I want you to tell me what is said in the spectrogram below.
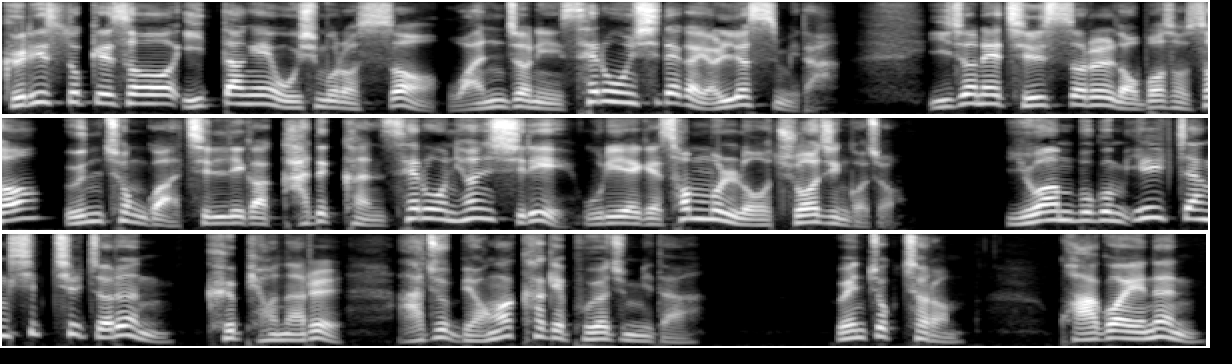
그리스도께서 이 땅에 오심으로써 완전히 새로운 시대가 열렸습니다. 이전의 질서를 넘어서서 은총과 진리가 가득한 새로운 현실이 우리에게 선물로 주어진 거죠. 요한복음 1장 17절은 그 변화를 아주 명확하게 보여줍니다. 왼쪽처럼 과거에는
